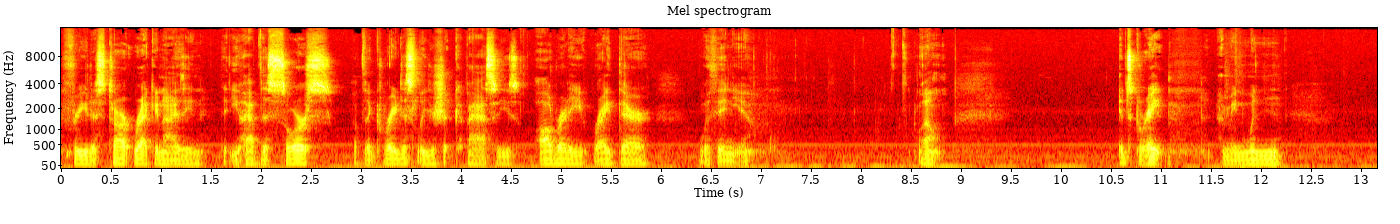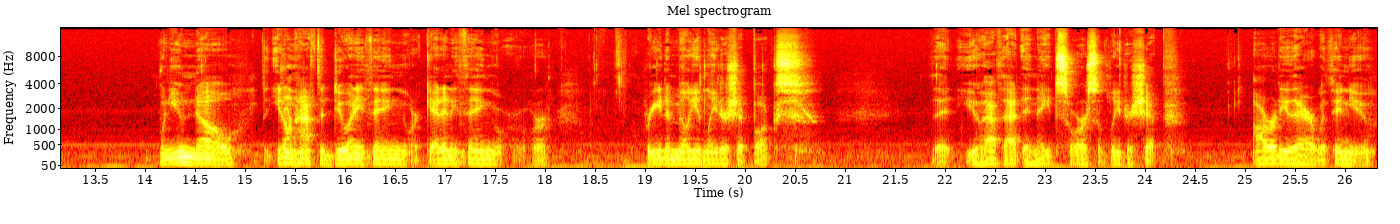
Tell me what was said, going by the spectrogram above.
for you to start recognizing that you have the source of the greatest leadership capacities already right there within you? Well, it's great. I mean, when when you know that you don't have to do anything or get anything or, or read a million leadership books, that you have that innate source of leadership already there within you,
